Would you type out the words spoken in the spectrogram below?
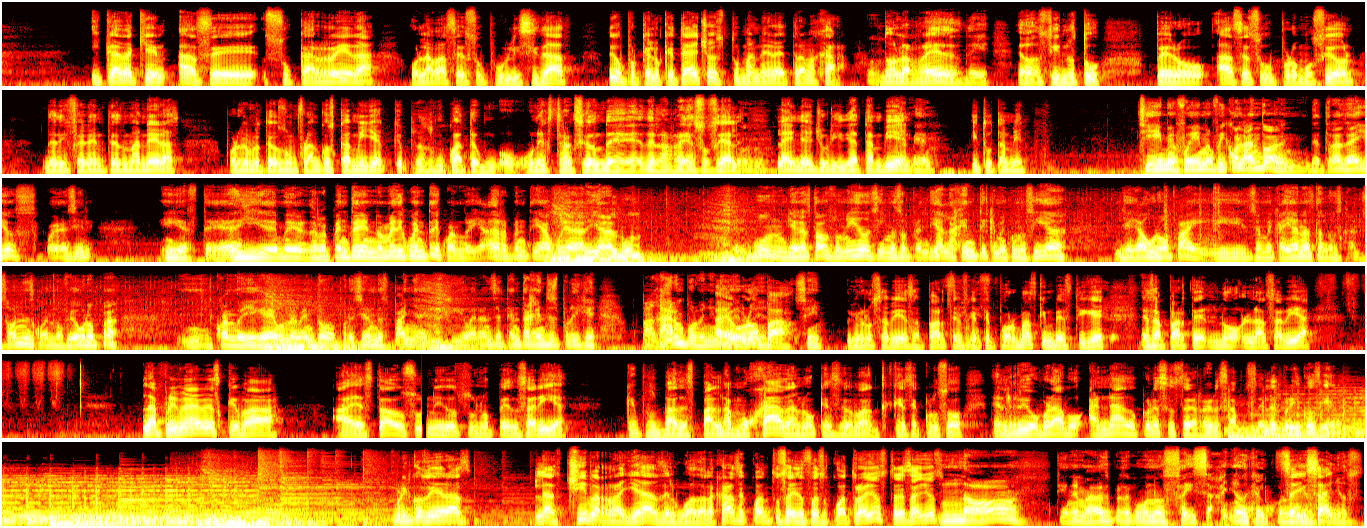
y cada quien hace su carrera o la base de su publicidad. Digo, porque lo que te ha hecho es tu manera de trabajar, no las redes, de, eh, sino tú. Pero hace su promoción de diferentes maneras. Por ejemplo, tenemos un Franco Escamilla, que pues, es un cuate, un- una extracción de, de las redes sociales. La India Yuridia también. También. Y tú también. Sí, me fui, me fui colando en- detrás de ellos, puede decir. Y, este, y de, de repente no me di cuenta y cuando ya de repente ya fui a llegar al boom. El boom, llegué a Estados Unidos y me sorprendía la gente que me conocía. Llegué a Europa y, y se me caían hasta los calzones cuando fui a Europa. Cuando llegué a un evento, por decir, en España, y yo, eran 70 gentes, pero dije, pagaron por venir a, ¿A verme". Europa? Sí. Yo no sabía esa parte, fíjate, por más que investigué, esa parte no la sabía. La primera vez que va a Estados Unidos, uno pensaría que pues va de espalda mojada, ¿no? Que se, va, que se cruzó el río Bravo a nado. Con esa historia regresamos. Él es Brincos Dieras. Brincos Dieras, las chivas rayadas del Guadalajara, ¿hace cuántos años fue eso? ¿Cuatro años? ¿Tres años? No, tiene más, pero como unos seis años, calculo. Seis años.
